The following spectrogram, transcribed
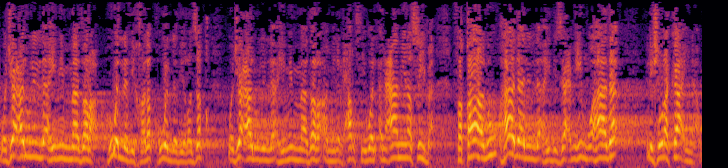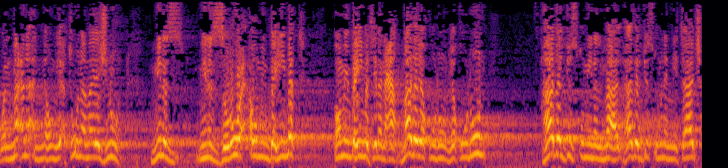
وجعلوا لله مما ذرأ هو الذي خلق هو الذي رزق. وجعلوا لله مما ذرأ من الحرث والأنعام نصيبا. فقالوا هذا لله بزعمهم وهذا لشركائنا والمعنى أنهم يأتون ما يجنون من من الزروع أو من بهيمة أو من بهيمة الأنعام. ماذا يقولون؟ يقولون هذا الجزء من المال هذا الجزء من النتاج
